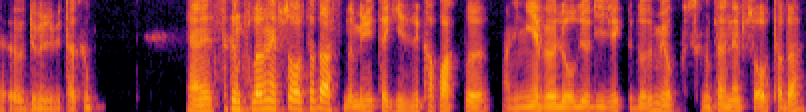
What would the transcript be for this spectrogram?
e, övdüğümüz bir takım. Yani sıkıntıların hepsi ortada aslında. Münih'te gizli kapaklı hani niye böyle oluyor diyecek bir durum yok. Sıkıntıların hepsi ortada.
